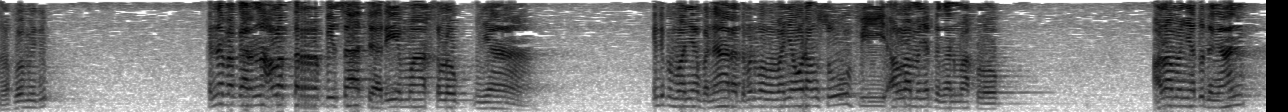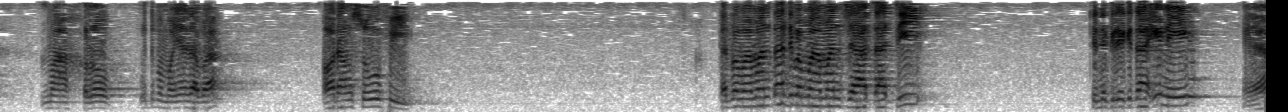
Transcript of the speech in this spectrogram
Mahfum itu? Kenapa? Karena Allah terpisah dari makhluknya. Ini pemahaman yang benar, teman pemahamannya orang sufi. Allah menyatu dengan makhluk. Allah menyatu dengan makhluk. Itu pemahamannya apa? Orang sufi. Dan pemahaman tadi, pemahaman jahat tadi di negeri kita ini, ya,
